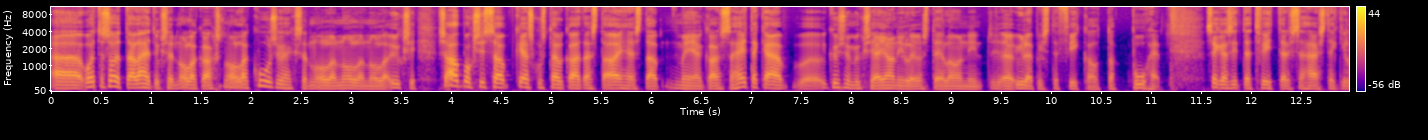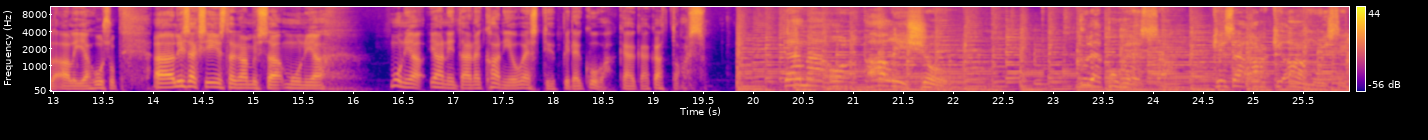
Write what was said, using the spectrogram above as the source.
Ää, voitte soittaa lähetyksen 020 690 Shoutboxissa keskustelkaa tästä aiheesta meidän kanssa. Heittäkää kysymyksiä Janille, jos teillä on, niin yle.fi kautta puhe. Sekä sitten Twitterissä hashtagilla Ali ja Husu. Ää, lisäksi Instagramissa mun ja, mun ja Janin tämmöinen Kanye West-tyyppinen kuva. Käykää katsomassa. Tämä on Ali Show. Yle puheessa. Kesäarkki aamuisin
